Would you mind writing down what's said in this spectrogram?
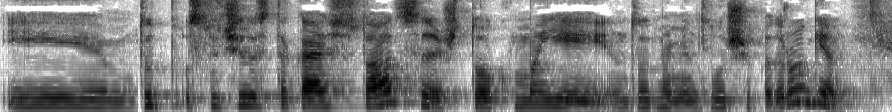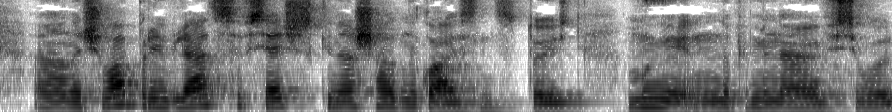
И тут случилась такая ситуация, что к моей на тот момент лучшей подруге э, начала проявляться всячески наша одноклассница. То есть мы, напоминаю, всего,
